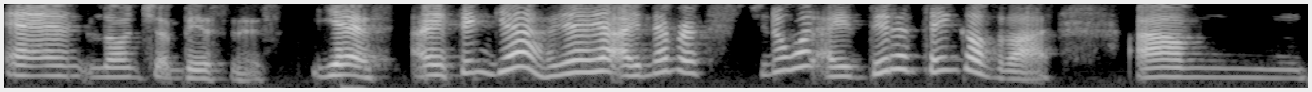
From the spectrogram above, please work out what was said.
and launch a business. Yes, I think yeah, yeah, yeah. I never, you know what? I didn't think of that. Um,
